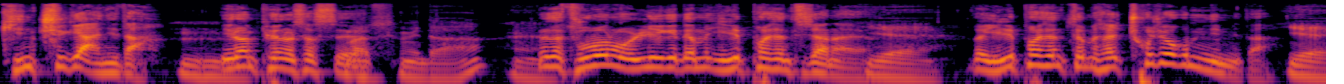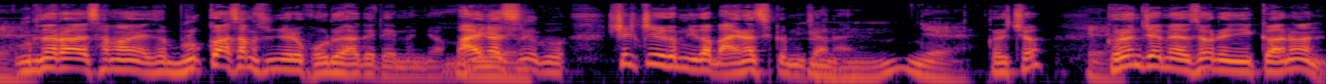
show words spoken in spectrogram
긴축이 아니다. 음, 이런 표현을 썼어요. 맞습니다. 예. 그래서 두 번 올리게 되면 1%잖아요. 예. 그러니까 1%면 사실 초저금리입니다. 예. 우리나라 상황에서 물가 상승률을 고려하게 되면요. 마이너스 예. 그 실질 금리가 마이너스 금리잖아요. 음, 예. 그렇죠? 그런 점에서 그러니까는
